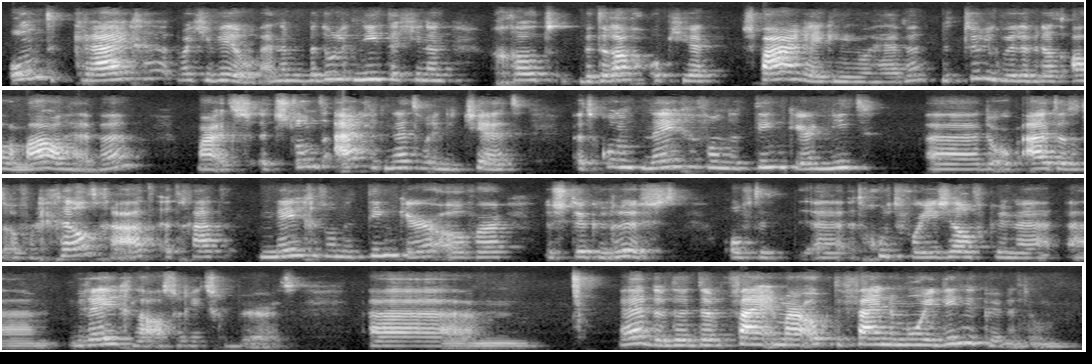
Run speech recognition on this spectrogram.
om te krijgen wat je wil? En dan bedoel ik niet dat je een groot bedrag op je spaarrekening wil hebben. Natuurlijk willen we dat allemaal hebben. Maar het, het stond eigenlijk net al in de chat. Het komt 9 van de 10 keer niet uh, erop uit dat het over geld gaat. Het gaat 9 van de 10 keer over een stuk rust. Of de, uh, het goed voor jezelf kunnen uh, regelen als er iets gebeurt. Ehm, de, de, de maar ook de fijne, mooie dingen kunnen doen.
